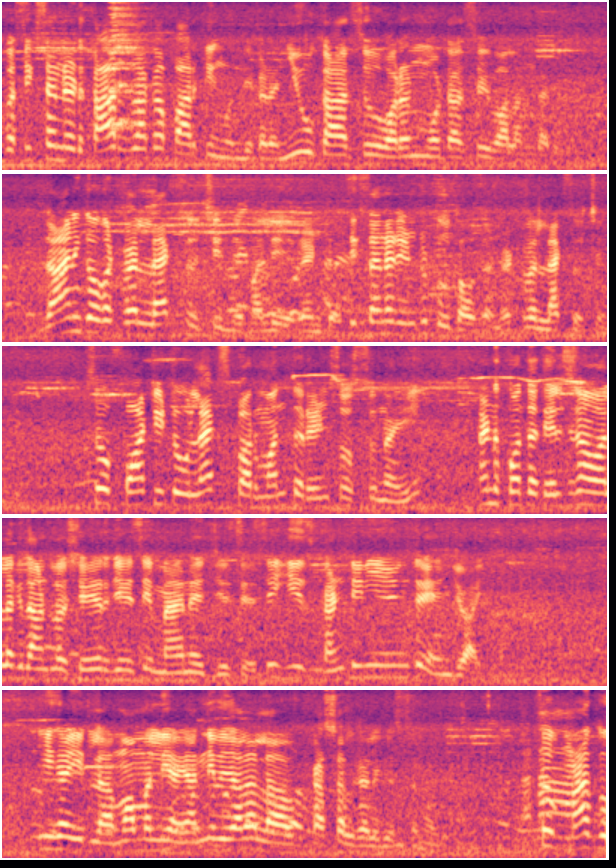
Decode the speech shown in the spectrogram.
ఒక సిక్స్ హండ్రెడ్ కార్స్ దాకా పార్కింగ్ ఉంది ఇక్కడ. న్యూ కార్స్ వరన్ మోటార్స్ వాళ్ళందరికీ దానికి ఒక ట్వెల్వ్ ల్యాక్స్ వచ్చింది మళ్ళీ rent six hundred into two thousand twelve lakhs వచ్చింది. So forty two lakhs per month rents వస్తున్నాయి. అండ్ కొంత తెలిసిన వాళ్ళకి దాంట్లో షేర్ చేసి మేనేజ్ చేసేసి ఈజ్ కంటిన్యూయింగ్ టు ఎంజాయ్ ఇక ఇట్లా మమ్మల్ని అన్ని విధాల లా- కష్టాలు కలిగిస్తున్నాడు. సో మాకు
